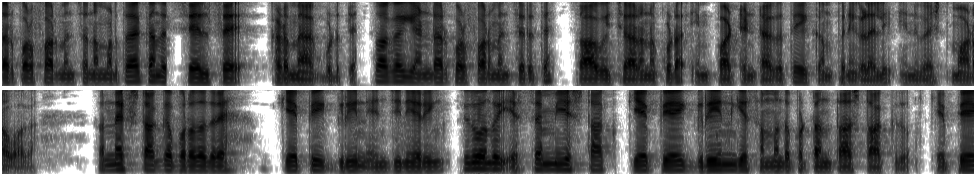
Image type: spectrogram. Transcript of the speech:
ಅಂಡರ್ ಪರ್ಫಾರ್ಮೆನ್ಸ್ ಅನ್ನ ಮಾಡ್ತಾರೆ ಯಾಕಂದ್ರೆ ಸೇಲ್ಸ್ ಕಡಿಮೆ ಆಗ್ಬಿಡುತ್ತೆ. ಸೊ ಹಾಗಾಗಿ ಅಂಡರ್ ಪರ್ಫಾರ್ಮೆನ್ಸ್ ಇರುತ್ತೆ. ಸೊ ಆ ವಿಚಾರನೂ ಕೂಡ ಇಂಪಾರ್ಟೆಂಟ್ ಆಗುತ್ತೆ ಈ ಕಂಪನಿಗಳಲ್ಲಿ ಇನ್ವೆಸ್ಟ್ ಮಾಡುವಾಗ. ನೆಕ್ಸ್ಟ್ ಆಗ ಬರೋದಾದ್ರೆ ಕೆಪಿ ಗ್ರೀನ್ ಎಂಜಿನಿಯರಿಂಗ್. ಇದು ಒಂದು S M E stock, KPI ಗ್ರೀನ್ಗೆ ಸಂಬಂಧಪಟ್ಟಂತಹ ಸ್ಟಾಕ್ ಇದು. ಕೆಪಿಐ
